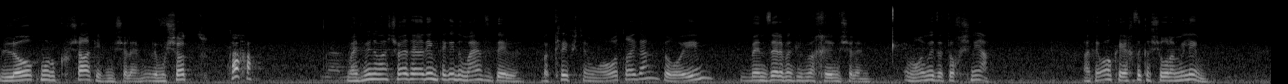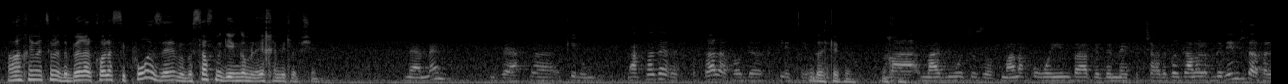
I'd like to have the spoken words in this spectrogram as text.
לא כמו בשאר הקליפים שלהם, לבושות ככה. ואני תמיד אומרת, שואלת את הילדים, תגידו, מה ההבדל בקליפ שאתם רואות רגע ורואים בין זה לבין קליפים אחרים שלהם? הם אומרים את זה תוך שנייה. אמרתם, אוקיי, איך זה קשור למילים? אנחנו מתחילים בעצם לדבר על כל הסיפור הזה, ובסוף מגיעים גם לאיך הם מתלבשים. מהמם. זה אחלה, כאילו, אחלה דרך, בכלל לעבוד דרך קליפים. דרך קליפים, נכון. מה, מה הדמות הזאת, מה אנחנו רואים בה, ובאמת אפשר לדבר גם על הבגדים שלה, אבל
